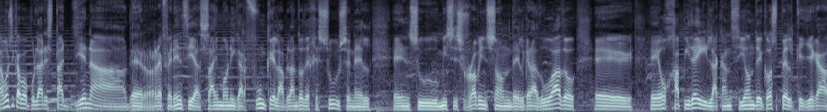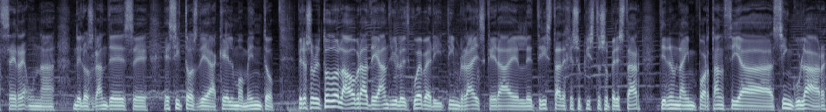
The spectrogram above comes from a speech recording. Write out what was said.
La música popular está llena de referencias. Simon y Garfunkel hablando de Jesús en, el, en su Mrs. Robinson del graduado. Eh, eh, oh Happy Day, la canción de gospel que llega a ser uno de los grandes eh, éxitos de aquel momento. Pero sobre todo la obra de Andrew Lloyd Webber y Tim Rice, que era el letrista de Jesucristo Superstar, tienen una importancia singular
